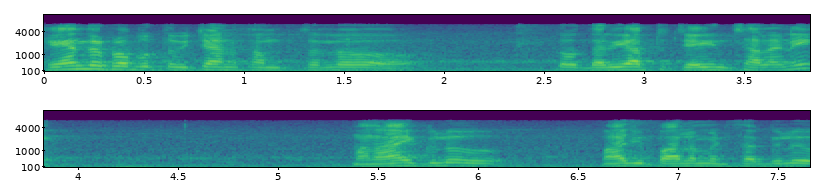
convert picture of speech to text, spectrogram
కేంద్ర ప్రభుత్వ విచారణ సంస్థలతో దర్యాప్తు చేయించాలని మా నాయకులు మాజీ పార్లమెంట్ సభ్యులు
